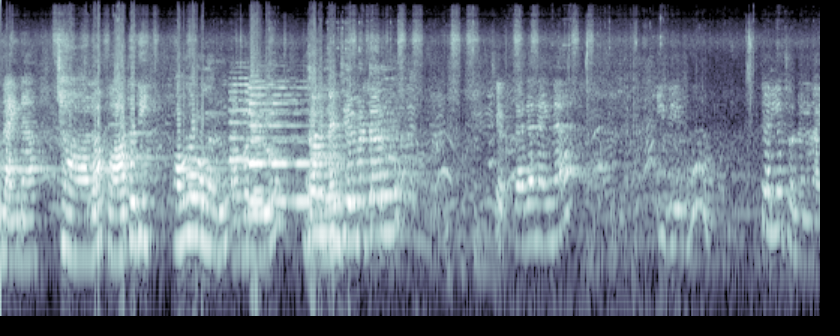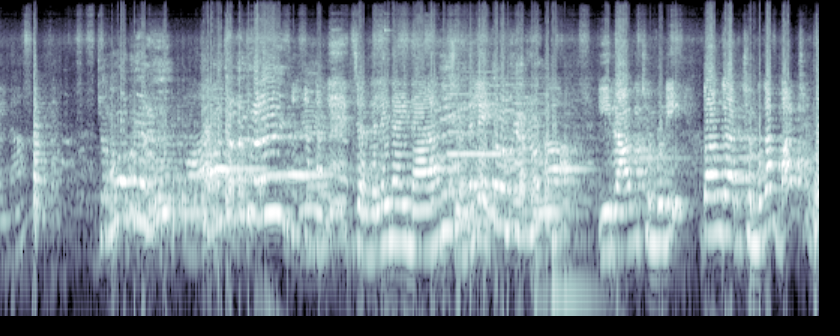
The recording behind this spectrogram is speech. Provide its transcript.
నాయన చాలా పాతది. అవునమ్మగారు. అమ్మగారు దాన్ని ఏం చేయమంటారు? చెప్తాగా నాయనా? ఇవేమో తెల్ల జొన్నలు నాయనా. జమ్మగారు జొన్నలే. నాయనా జొన్నలే. ఆ, ఈ రావి చెంబుని బంగారు చెంబుగా మార్చండి.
